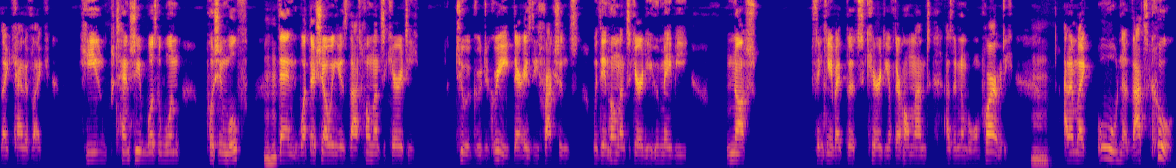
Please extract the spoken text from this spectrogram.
like kind of like he potentially was the one pushing Wolf, hmm then what they're showing is that Homeland Security, to a good degree, there is these fractions within Homeland Security who may be not thinking about the security of their homeland as their number one priority. Mm. And I'm like, oh, no, that's cool.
